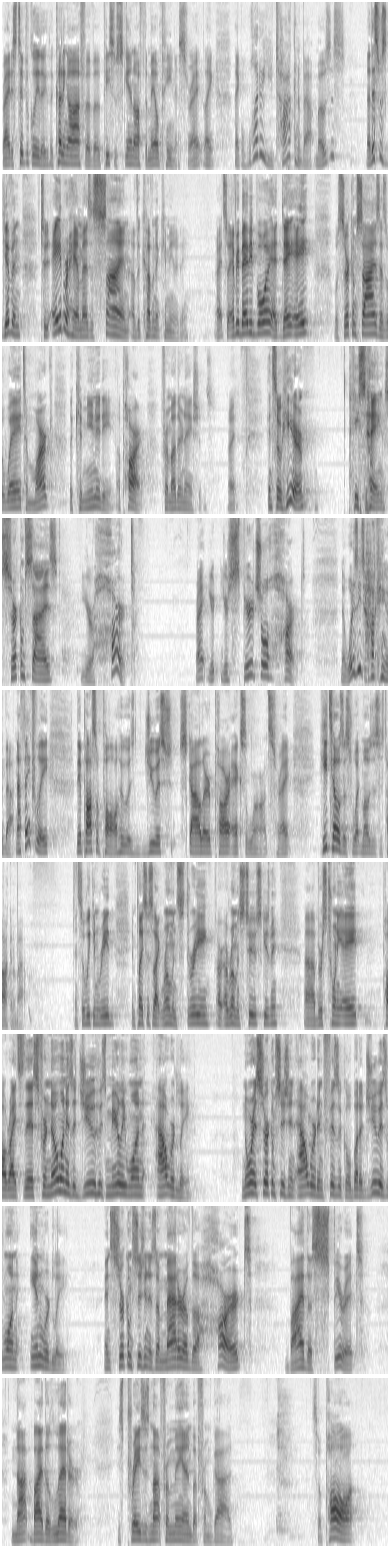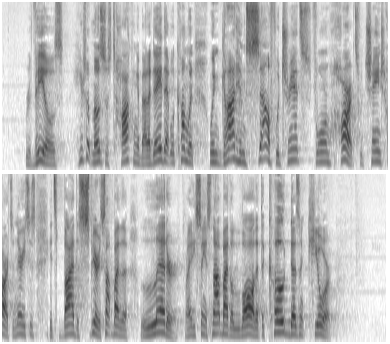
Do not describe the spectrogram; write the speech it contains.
right, it's typically the, the cutting off of a piece of skin off the male penis, right? Like, like, what are you talking about, Moses? Now, this was given to Abraham as a sign of the covenant community, right? So, every baby boy at day eight was circumcised as a way to mark the community apart from other nations, right? And so here, he's saying, circumcise your heart, right? Your, your spiritual heart. Now, what is he talking about? Now, thankfully, the Apostle Paul, who was Jewish scholar par excellence, right? He tells us what Moses is talking about. And so we can read in places like Romans 3, or, or Romans 2, excuse me, uh, verse 28. Paul writes this For no one is a Jew who's merely one outwardly nor is circumcision outward and physical, but a Jew is one inwardly. And circumcision is a matter of the heart by the Spirit, not by the letter. His praise is not from man, but from God. So Paul reveals Here's what Moses was talking about a day that will come when, when God Himself would transform hearts, would change hearts. And there he says it's by the Spirit, it's not by the letter, right? He's saying it's not by the law, that the code doesn't cure.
